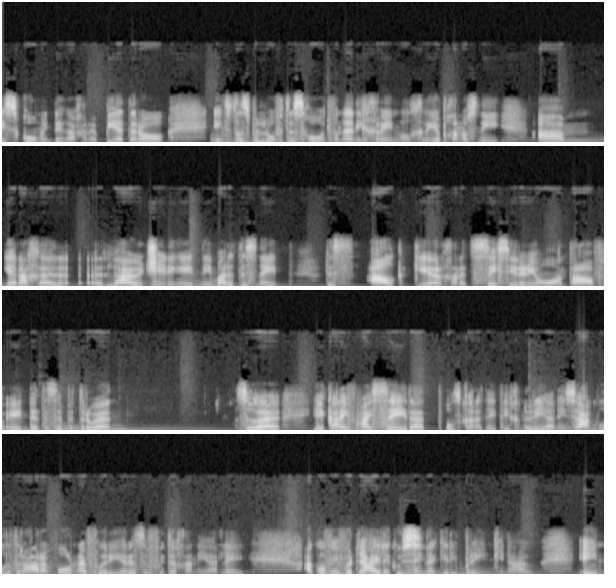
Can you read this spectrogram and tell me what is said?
Eskom en dinge gaan nou beter raak. En dit ons beloftes gehad van in die Grenwilgreep gaan ons nie um enige load shedding het nie maar dit is net dis elke keer gaan dit 6 uur in die aand af en dit is 'n patroon. So jy kan nie vir my sê dat ons kan dit net ignoreer nie. So ek wil dit regtig voor nou voor die Here se voete gaan neerlê. Ek wil vir jou verduidelik hoe sien ek hierdie prentjie nou. En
